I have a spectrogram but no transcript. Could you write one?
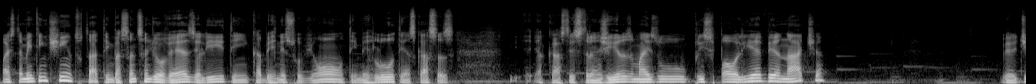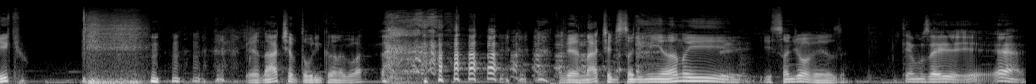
Mas também tem tinto, tá? Tem bastante Sangiovese ali, tem Cabernet Sauvignon, tem Merlot, tem as caças a caça estrangeiras, mas o principal ali é Vernaccia, Verdicchio. Vernaccia, tô brincando agora. Vernaccia de San Dimignano e, e Sangiovese. Temos aí, é,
